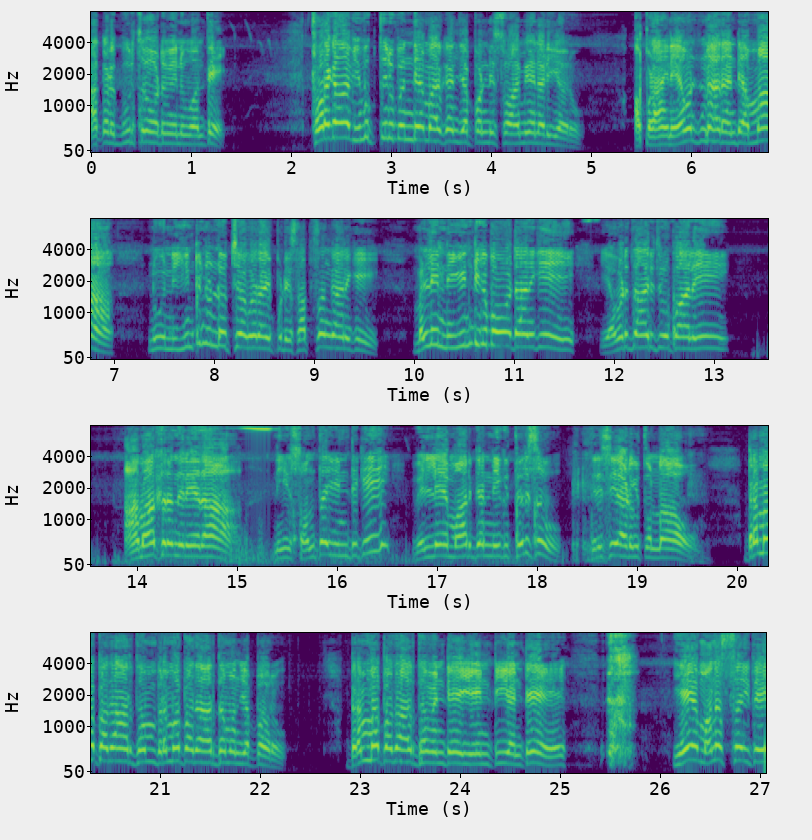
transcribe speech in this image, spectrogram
అక్కడ కూర్చోవటమే నువ్వు అంతే. త్వరగా విముక్తిని పొందే మార్గం చెప్పండి స్వామి అని అడిగారు. అప్పుడు ఆయన ఏమంటున్నారంటే అమ్మా నువ్వు నీ ఇంటి నుండి వచ్చావు కదా ఇప్పుడు ఈ సత్సంగానికి. మళ్ళీ నీ ఇంటికి పోవటానికి ఎవడి దారి చూపాలి? ఆ మాత్రం లేదా? నీ సొంత ఇంటికి వెళ్ళే మార్గం నీకు తెలుసు. తెలిసి అడుగుతున్నావు. బ్రహ్మ పదార్థం బ్రహ్మ పదార్థం అని చెప్పారు. బ్రహ్మ పదార్థం అంటే ఏంటి అంటే ఏ మనస్సు అయితే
